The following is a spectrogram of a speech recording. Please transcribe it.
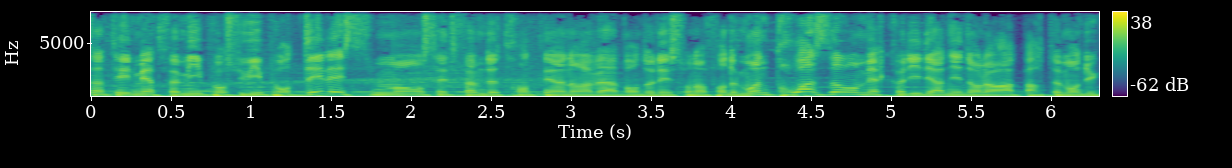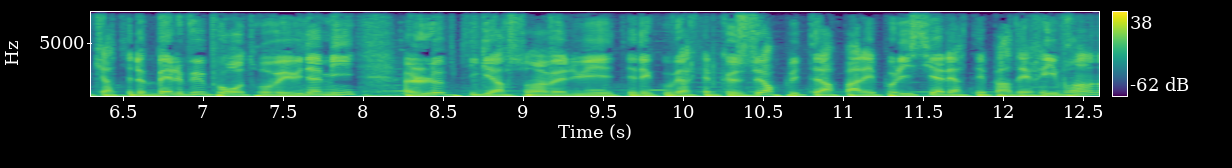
saint une mère de famille poursuivie pour délaissement. Cette femme de 31 ans avait abandonné son enfant de moins de 3 ans mercredi dernier dans leur appartement du quartier de Bellevue pour retrouver une amie. Le petit garçon avait lui été découvert quelques heures plus tard par les policiers alertés par des riverains.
